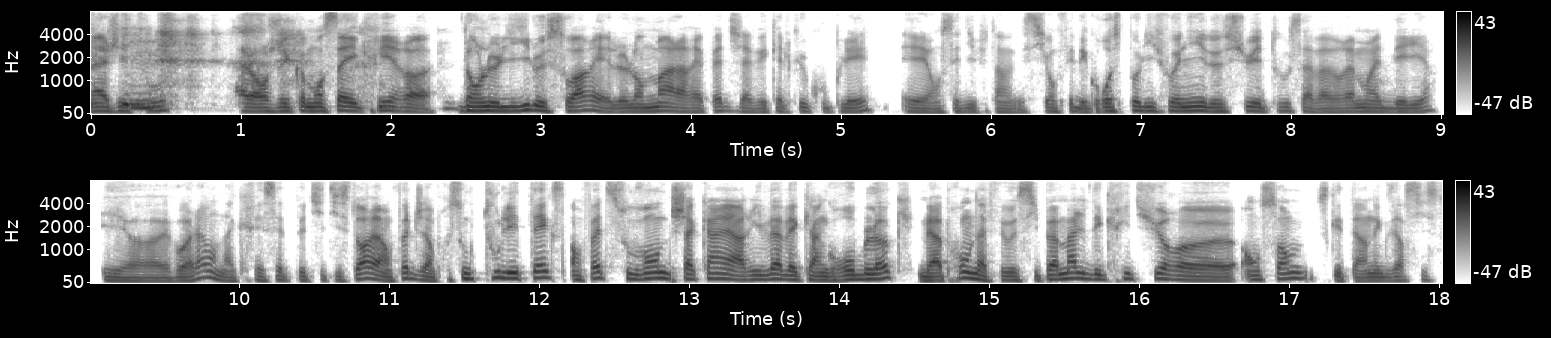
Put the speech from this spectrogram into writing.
Âge et tout. Alors j'ai commencé à écrire euh, dans le lit le soir et le lendemain à la répète, j'avais quelques couplets et on s'est dit putain, si on fait des grosses polyphonies dessus et tout, ça va vraiment être délire. Et euh, voilà, on a créé cette petite histoire et en fait, j'ai l'impression que tous les textes, en fait, souvent chacun est arrivé avec un gros bloc, mais après on a fait aussi pas mal d'écriture euh, ensemble, ce qui était un exercice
